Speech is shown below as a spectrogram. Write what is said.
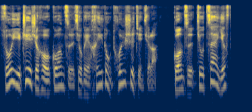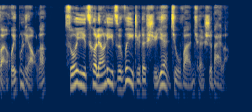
所以这时候光子就被黑洞吞噬进去了，光子就再也返回不了了，所以测量粒子位置的实验就完全失败了。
